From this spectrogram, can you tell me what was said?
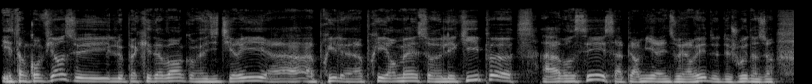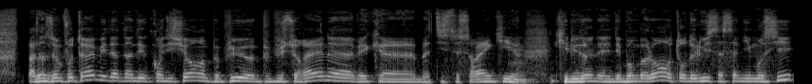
il est en confiance. Le paquet d'avant, comme a dit Thierry, a, pris, a pris en main l'équipe, a avancé. ça a permis à Enzo Hervé de, jouer dans un, pas dans un fauteuil, mais dans, des conditions un peu plus, un peu plus sereines, avec euh, Baptiste Serein qui, mm. qui lui donne des bons ballons. Autour de lui, ça s'anime aussi.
